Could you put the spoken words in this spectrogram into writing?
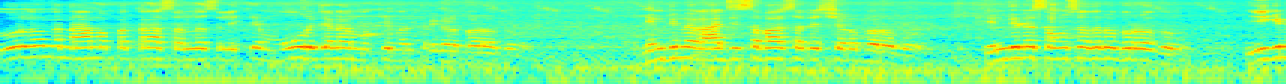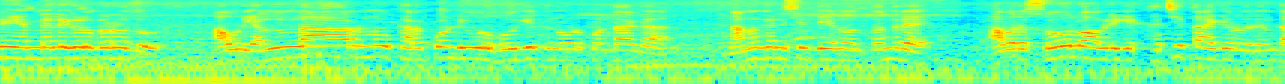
ಇವ್ರದೊಂದು ನಾಮಪತ್ರ ಸಲ್ಲಿಸಲಿಕ್ಕೆ ಮೂರು ಜನ ಮುಖ್ಯಮಂತ್ರಿಗಳು ಬರೋದು, ಹಿಂದಿನ ರಾಜ್ಯಸಭಾ ಸದಸ್ಯರು ಬರೋದು, ಹಿಂದಿನ ಸಂಸದರು ಬರೋದು, ಈಗಿನ ಎಂ ಎಲ್ ಎಗಳು ಬರೋದು, ಅವ್ರು ಎಲ್ಲಾರನ್ನು ಕರ್ಕೊಂಡು ಇವ್ರು ಹೋಗಿದ್ದು ನೋಡಿಕೊಂಡಾಗ ನಮಗನಿಸಿದ್ದೇನು ಅಂತಂದ್ರೆ ಅವರ ಸೋಲು ಅವರಿಗೆ ಖಚಿತ ಆಗಿರೋದ್ರಿಂದ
